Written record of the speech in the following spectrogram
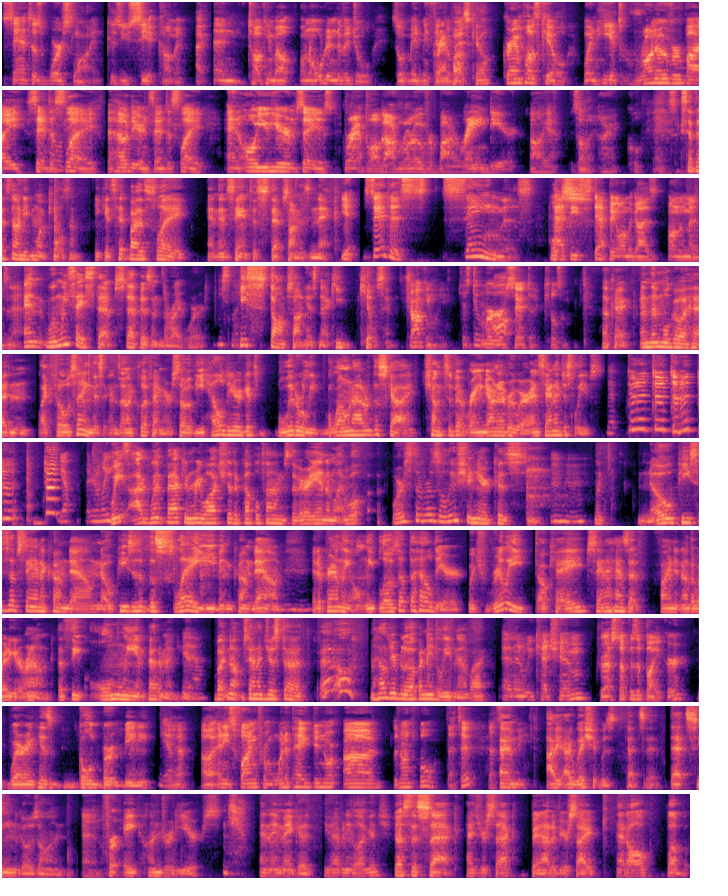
Santa's worst line because you see it coming. I, and talking about an old individual is what made me think Grandpa's of it. kill. Grandpa's kill when he gets run over by Santa's Hell sleigh, the hell deer in Santa's sleigh, and all you hear him say is, "Grandpa got run over by a reindeer." Oh yeah, it's all like, all right, cool, thanks. Except that's not even what kills him. He gets hit by the sleigh, and then Santa steps on his neck. Yeah, Santa's saying this Well, as he's stepping on the guy's on the man's neck. And when we say step, step isn't the right word. He smushed. He stomps on his neck. He kills him. Shockingly, Just do it murders all. Santa, kills him. Okay, and then we'll go ahead and, like Phil was saying, this ends on a cliffhanger. So the hell deer gets literally blown out of the sky, chunks of it rain down everywhere, and Santa just leaves. Yep. Literally. We, I went back and rewatched it a couple times. The very end, I'm like, well, where's the resolution here? Because Mhm. No pieces of Santa come down, no pieces of the sleigh even come down. Mhm. It apparently only blows up the hell deer, which really, okay, Santa has to find another way to get around. That's the only impediment here. Yeah. But no, Santa just, uh, eh, oh, my hell deer blew up. I need to leave now. Bye. And then we catch him dressed up as a biker. Wearing his Goldberg beanie. Yep. Yeah. Uh, and he's flying from Winnipeg to nor- uh, the North Pole. That's it. That's the And- movie. I, I wish it was, that's it. That scene goes on And for 800 years. Yeah. And they make a, you have any luggage? Just this sack. Has your sack been out of your sight at all? Blah, blah.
